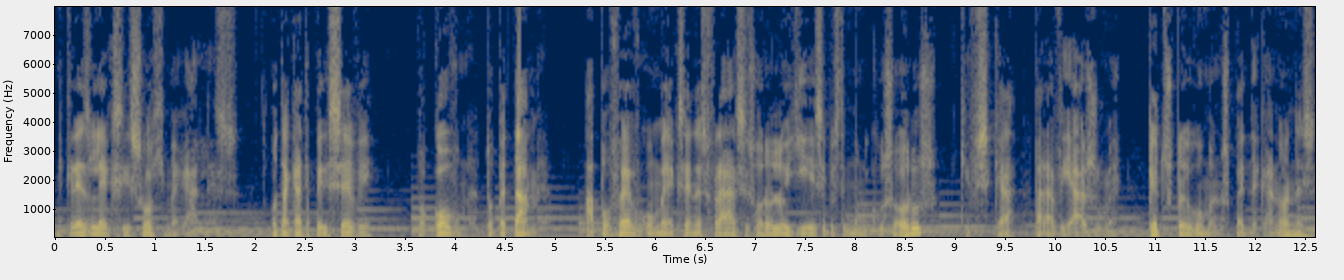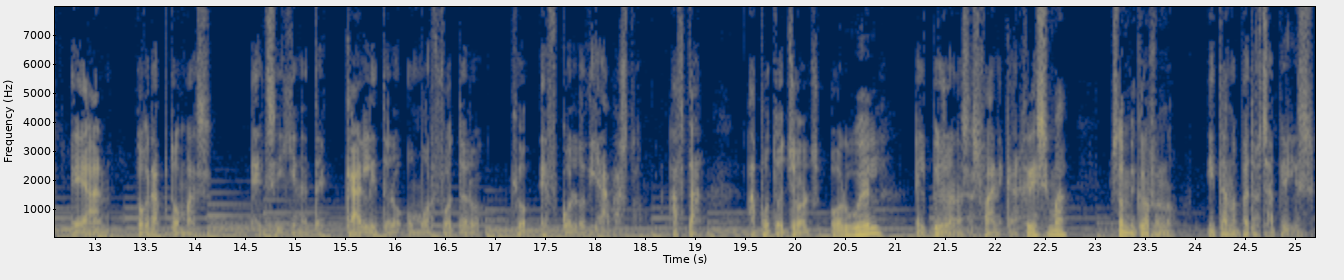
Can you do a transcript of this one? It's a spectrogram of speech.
Μικρές λέξεις, όχι μεγάλες. Όταν κάτι περισσεύει, το κόβουμε, το πετάμε. Αποφεύγουμε ξένες φράσεις, ορολογίες, επιστημονικούς όρους και φυσικά παραβιάζουμε και τους προηγούμενους πέντε κανόνες εάν το γραπτό μας έτσι γίνεται καλύτερο, ομορφότερο, πιο εύκολο διάβαστο. Αυτά από το George Orwell, ελπίζω να σας φάνηκαν χρήσιμα. Στο μικρόφωνο ήταν ο Πέτρος Τσαπίλης.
